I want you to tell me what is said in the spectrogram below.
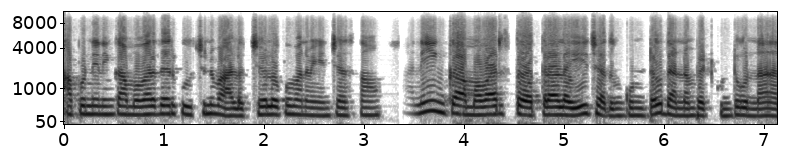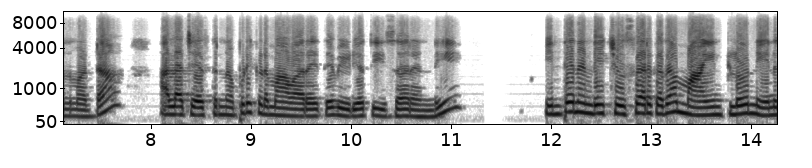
అప్పుడు నేను ఇంకా అమ్మవారి దగ్గర కూర్చుని వాళ్ళు వచ్చేలోపు మనం ఏం చేస్తాం? అని ఇంకా అమ్మవారి స్తోత్రాలు అయ్యి చదువుకుంటూ దండం పెట్టుకుంటూ ఉన్నాను అనమాట అలా చేస్తున్నప్పుడు ఇక్కడ మా వారైతే వీడియో తీశారండి. ఇంతేనండి చూసారు కదా మా ఇంట్లో నేను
